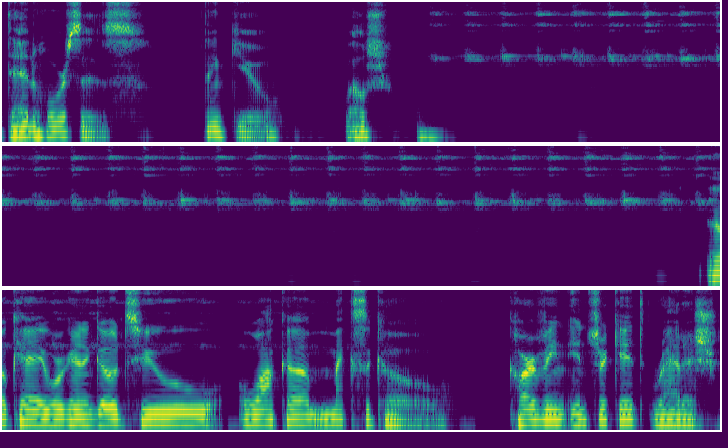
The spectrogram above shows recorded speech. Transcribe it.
dead horses. Thank you, Welsh. Okay, we're going to go to Oaxaca, Mexico, carving intricate radish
